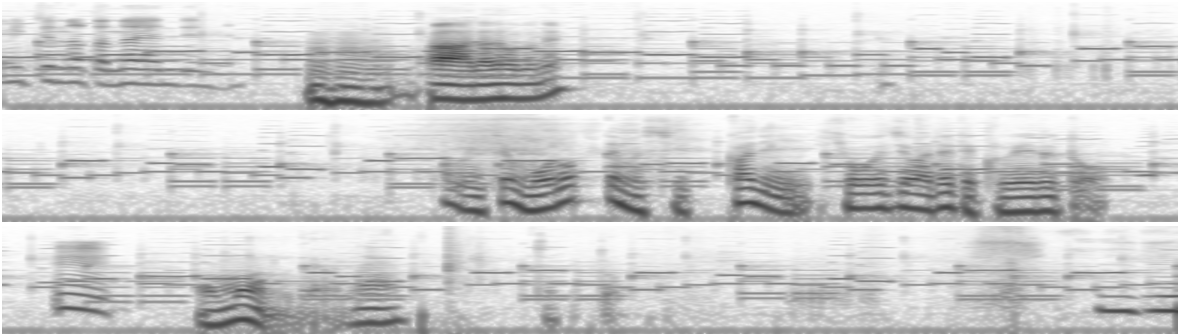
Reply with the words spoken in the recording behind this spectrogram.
めっちゃなんか悩んでんねん。うんうん。うんああなるほどね。多分一応戻ってもしっかり表示は出てくれるとうん。思うんだよね。ちょっと。うー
